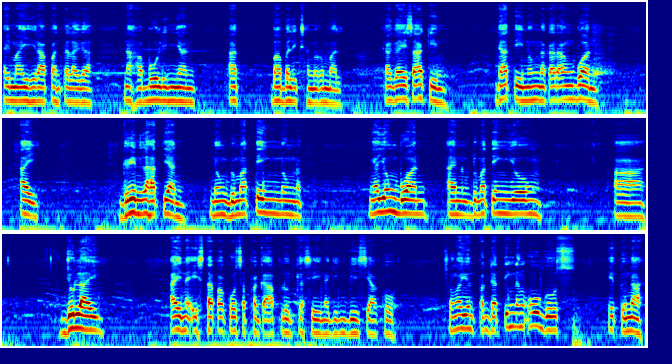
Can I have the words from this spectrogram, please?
ay mahihirapan talaga na habulin yan at babalik sa normal. Kagaya sa akin, dati nung nakaraang buwan, ay green lahat yan. Nung dumating, nung ngayong buwan, ay nung dumating yung ah, July, ay na-stop ako sa pag-upload kasi naging busy ako. So ngayon, pagdating ng August, ito na.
